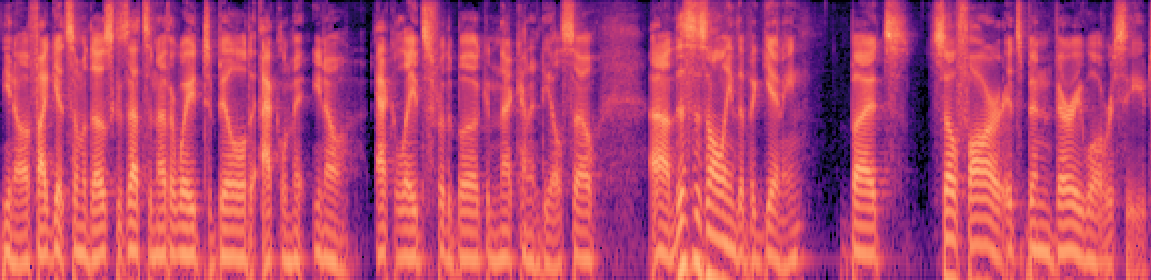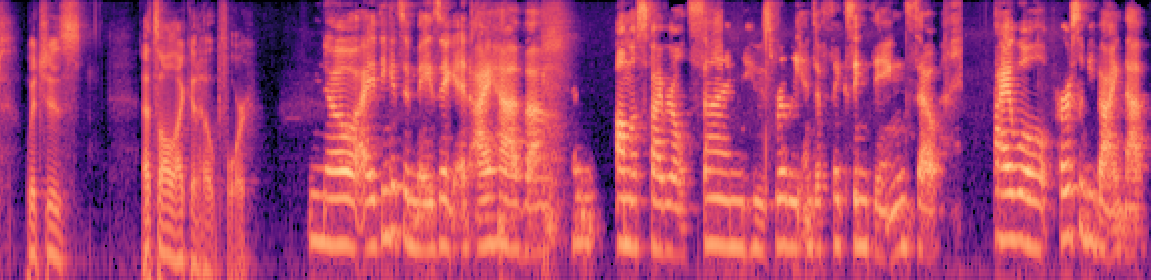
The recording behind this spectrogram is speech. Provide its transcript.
you know, if I get some of those because that's another way to build acclimate, you know, accolades for the book and that kind of deal. So uh, this is only the beginning, but so far it's been very well received, which is that's all I could hope for. No, I think it's amazing. And I have um, an almost five year old son who's really into fixing things. So I will personally be buying that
